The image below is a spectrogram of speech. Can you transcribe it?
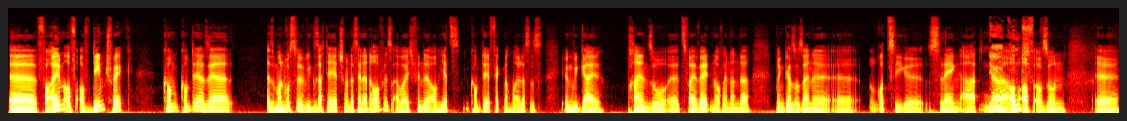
Äh, vor allem auf, auf dem Track kommt, kommt er sehr. Also man wusste, wie gesagt, ja jetzt schon, dass er da drauf ist, aber ich finde auch jetzt kommt der Effekt nochmal, das ist irgendwie geil. Prallen so äh, zwei Welten aufeinander, bringt ja so seine äh, rotzige Slang-Art Ja, auf, auf, auf so einen äh,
